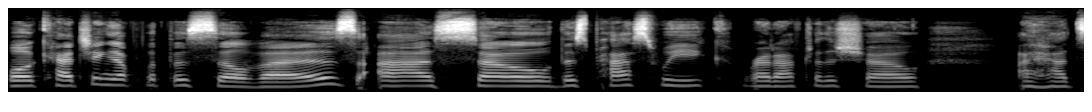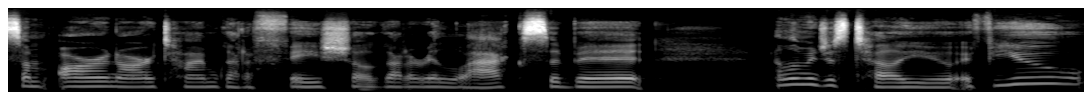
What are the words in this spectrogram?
well, catching up with the Silvas. Uh, so this past week, right after the show, I had some R and R time. Got a facial. Got to relax a bit. And let me just tell you, if you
